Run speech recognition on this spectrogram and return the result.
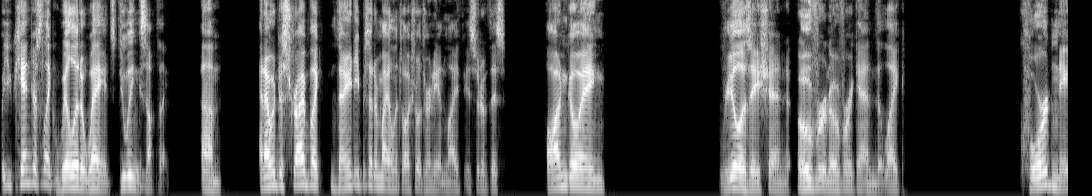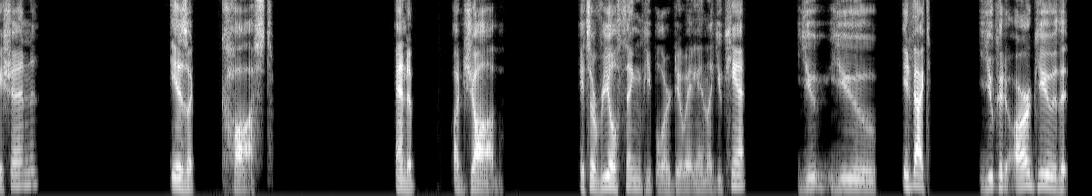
But you can't just like will it away. It's doing something. Um, and I would describe like 90% of my intellectual journey in life is sort of this ongoing realization over and over again that like coordination is a cost and a, a job. It's a real thing people are doing. And like you can't, you, you in fact, you could argue that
